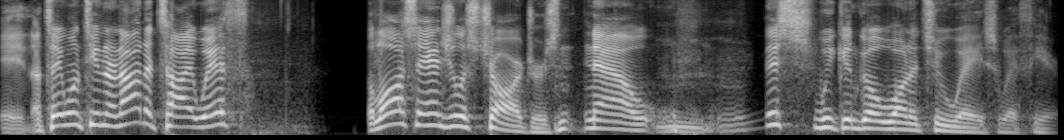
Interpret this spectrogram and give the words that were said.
Eh, I'll tell you one team they're not in a tie with the Los Angeles Chargers. Now, this we can go one of two ways with here.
